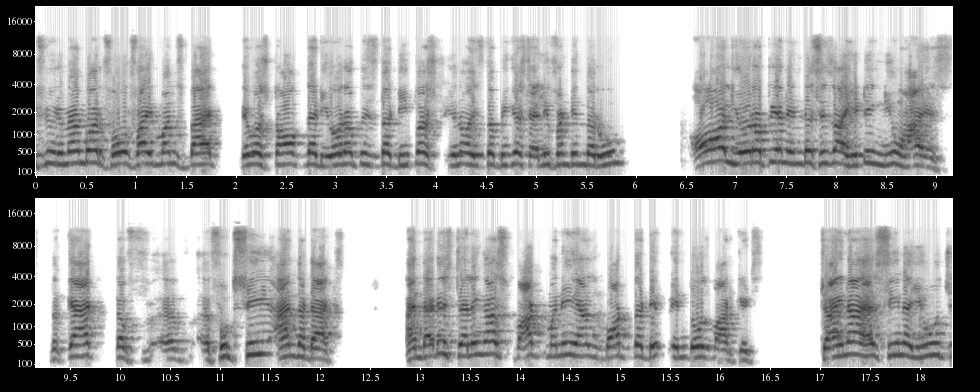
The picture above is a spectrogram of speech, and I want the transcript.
if you remember four five months back there was talk that Europe is the deepest, you know, is the biggest elephant in the room. All European indices are hitting new highs the CAC, the uh, FTSE, and the DAX. And that is telling us smart money has bought the dip in those markets. China has seen a huge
